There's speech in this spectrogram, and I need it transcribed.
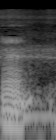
Yeah.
